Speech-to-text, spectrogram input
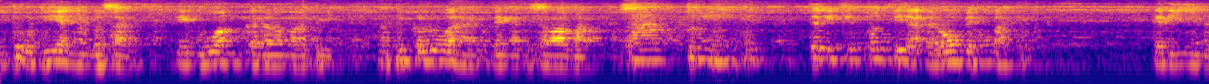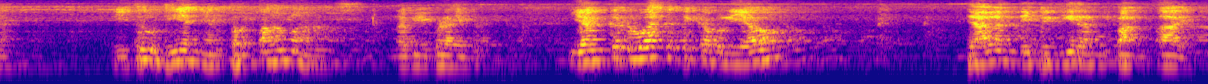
itu ujian yang besar. Dibuang ke dalam api tapi keluar dengan selamat. Satu sedikit pun tidak ada robek batu kedinginan. Itu ujian yang pertama Nabi Ibrahim. Yang kedua ketika beliau jalan di pinggiran pantai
